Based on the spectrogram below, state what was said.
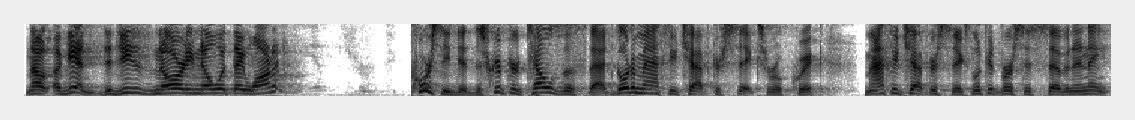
Now, again, did Jesus already know what they wanted? Of course he did. The scripture tells us that. Go to Matthew chapter 6 real quick. Matthew chapter 6, look at verses 7 and 8.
